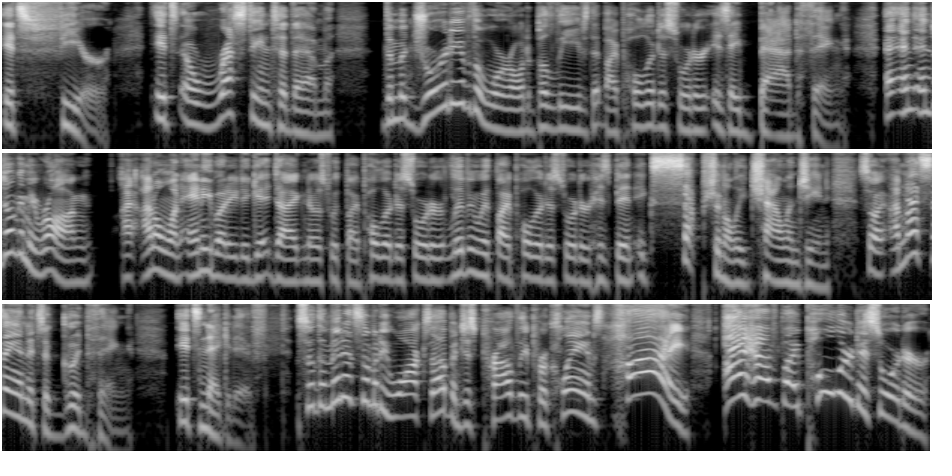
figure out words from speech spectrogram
It's fear. It's arresting to them. The majority of the world believes that bipolar disorder is a bad thing. And, and don't get me wrong, I, I don't want anybody to get diagnosed with bipolar disorder. Living with bipolar disorder has been exceptionally challenging. So I'm not saying it's a good thing, it's negative. So the minute somebody walks up and just proudly proclaims, Hi, I have bipolar disorder,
